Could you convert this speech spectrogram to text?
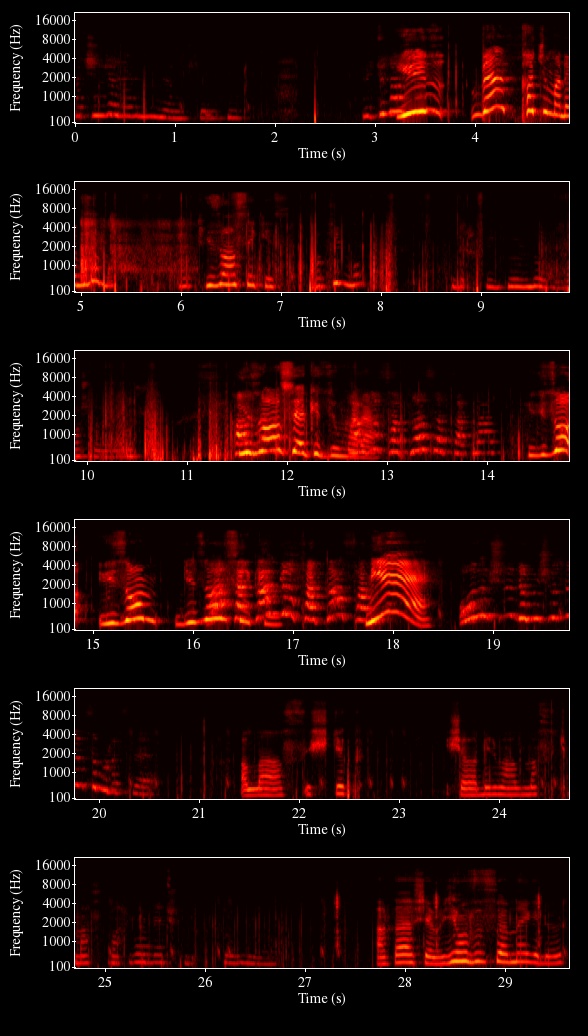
Kaçıncı ödedim bilmiyorum işte. 100 ben kaç numara biliyor musun? 118. bakayım mı? Dur. Görünüyor mu? Boş ver. ya, Boş ver. 118 numara. Kanka saklan. 110 110 Lan 118. saklan diyor saklan saklan. Niye? Oğlum şimdi dönüşme sırası burası. Allah sıçtık. İnşallah benim ağzıma sıçmaz. Nasıl oynaya çıktık? Sıkıldım ya. Arkadaşlar videomuzun sonuna geliyoruz.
